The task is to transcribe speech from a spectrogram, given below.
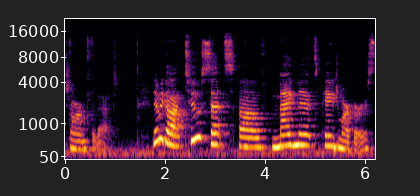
charm for that. Then we got two sets of magnet page markers.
